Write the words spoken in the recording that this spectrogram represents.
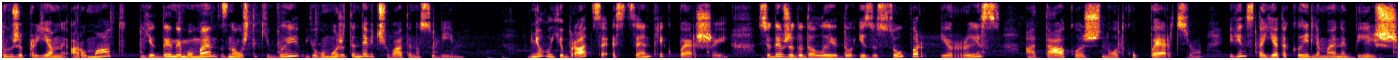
Дуже приємний аромат. Єдиний момент, знову ж таки, ви його можете не відчувати на собі. В нього є брат, це Есцентрік перший. Сюди вже додали до Ізосупер і рис, а також нотку перцю. І він стає такий для мене більш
